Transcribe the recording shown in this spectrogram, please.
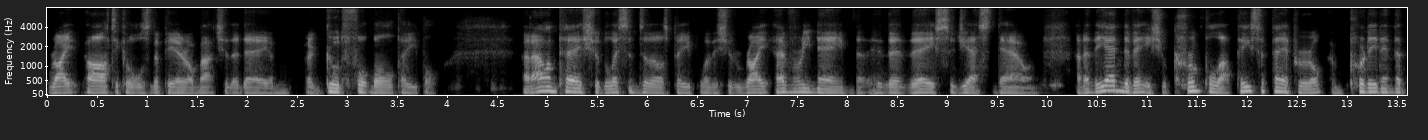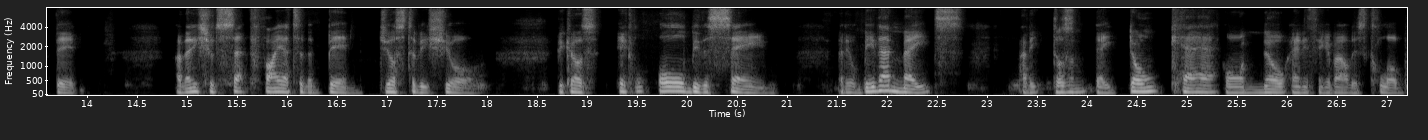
write articles and appear on Match of the Day and are good football people. And Alan Pace should listen to those people and they should write every name that, that they suggest down. And at the end of it, he should crumple that piece of paper up and put it in the bin and then he should set fire to the bin just to be sure, because it'll all be the same, and it'll be their mates, and it doesn't. They don't care or know anything about this club,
